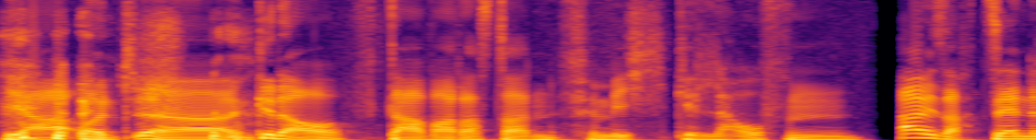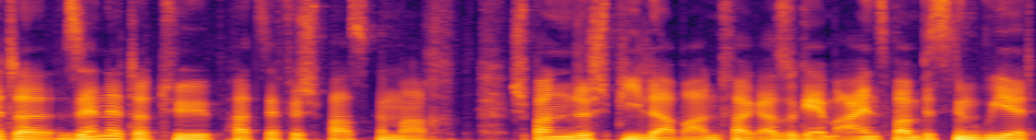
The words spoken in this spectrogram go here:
ja, und äh, genau, da war das dann für mich gelaufen. Aber wie gesagt, sehr netter, sehr netter Typ, hat sehr viel Spaß gemacht. Spannende Spiele am Anfang. Also Game 1 war ein bisschen weird,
